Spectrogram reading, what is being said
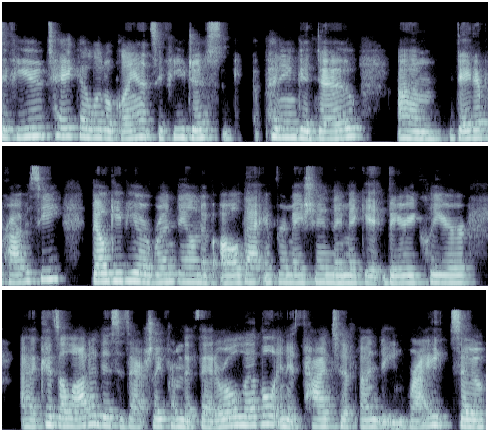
if you take a little glance, if you just put in GaDOE um, data privacy, they'll give you a rundown of all that information. They make it very clear because uh, a lot of this is actually from the federal level and it's tied to funding, right? So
